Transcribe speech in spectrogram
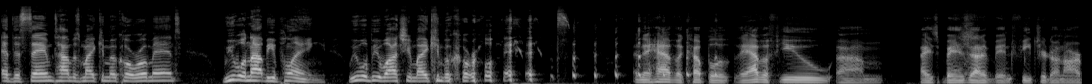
at the same time as My Chemical Romance, we will not be playing. We will be watching My Chemical Romance. and they have a couple of they have a few um ice bands that have been featured on our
